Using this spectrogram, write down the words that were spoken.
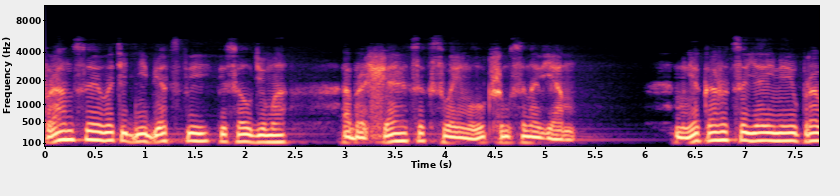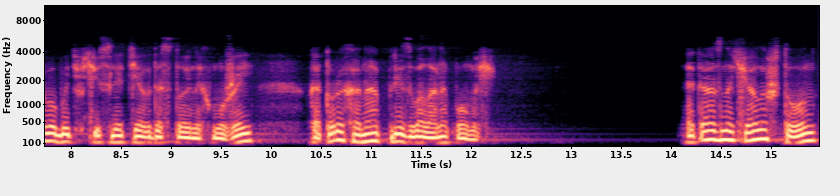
Франция в эти дни бедствий, писал Дюма, обращается к своим лучшим сыновьям. Мне кажется, я имею право быть в числе тех достойных мужей, которых она призвала на помощь. Это означало, что он,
